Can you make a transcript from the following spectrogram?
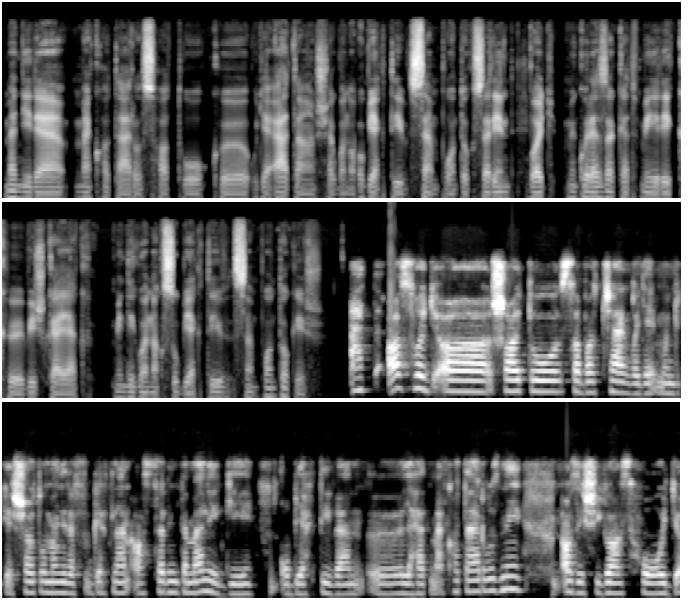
mennyire meghatározhatók ugye általánosságban objektív szempontok szerint, vagy mikor ezeket mérik, vizsgálják, mindig vannak szubjektív szempontok is? Hát az, hogy a sajtószabadság, vagy egy, mondjuk egy sajtó mennyire független, azt szerintem eléggé objektíven lehet meghatározni. Az is igaz, hogy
